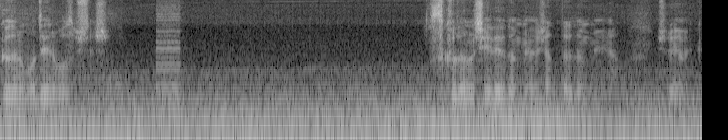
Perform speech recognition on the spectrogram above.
Skoda'nın modelini bozmuşlar. Skoda'nın şeyleri dönmüyor, jantları dönmüyor ya. Şuraya bak.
